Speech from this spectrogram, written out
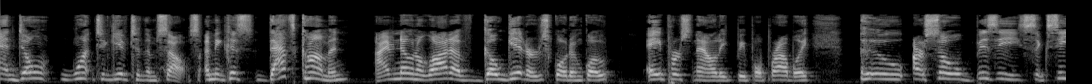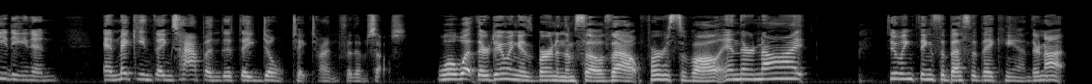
And don't want to give to themselves. I mean, because that's common. I've known a lot of go-getters, quote unquote, A personality people probably, who are so busy succeeding and, and making things happen that they don't take time for themselves. Well, what they're doing is burning themselves out, first of all, and they're not doing things the best that they can. They're not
